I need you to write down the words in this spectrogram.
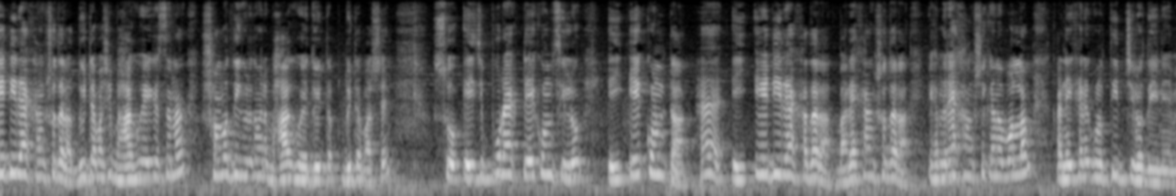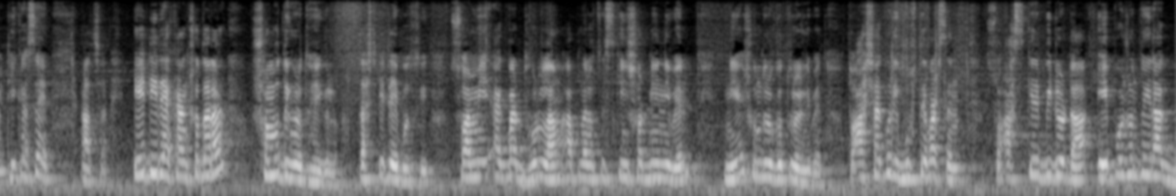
এডি রেখাংশ দ্বারা দুইটা পাশে ভাগ হয়ে গেছে না? সমদ্বিঘটিত মানে ভাগ হয়ে দুইটা দুইটা পাশে। সো এই যে পুরো একটা এ কোণ ছিল, এই এ কোণটা হ্যাঁ এই এডি রেখা দ্বারা বা রেখাংশ দ্বারা, এখানে রেখাংশ কেন বললাম? কারণ এখানে কোনো তীর চিহ্ন দিইনি আমি, ঠিক আছে? আচ্ছা এডি রেখাংশ দ্বারা সমদ্বিঘটিত হয়ে গেল। জাস্ট এটাই বলছি। সো আমি একবার ধরলাম, আপনারা হচ্ছে স্ক্রিনশট নিয়ে নেবেন, নিয়ে সুন্দর করে তুলে নেবেন। তো আশা করি বুঝতে পারছেন সো আজকের ভিডিওটা এই পর্যন্তই রাখব।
